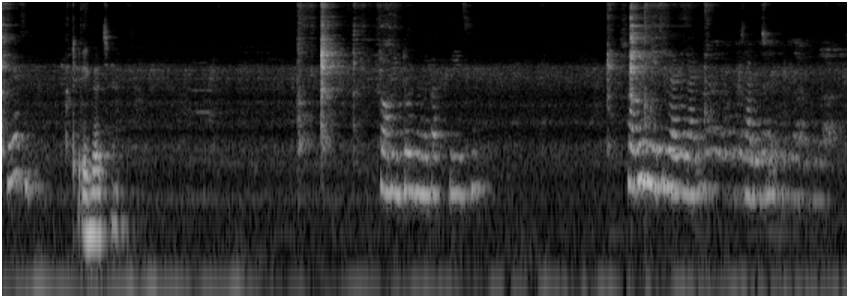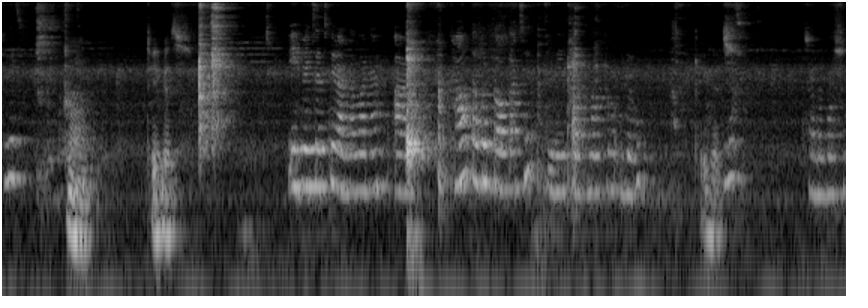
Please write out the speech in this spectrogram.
ঠিক আছে? ঠিক আছে। টমেটো ধনে পাতা দিয়েছি। সবই দিয়েছি যা যা লাগবে ঝাল ঝাল ঠিক আছে? ঠিক আছে। এই হয়েছে আজকে রান্না বান্না আর খাও তারপর টক আছে। যদি টক মাংস দেবো। ঠিক আছে। চলো বসো।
